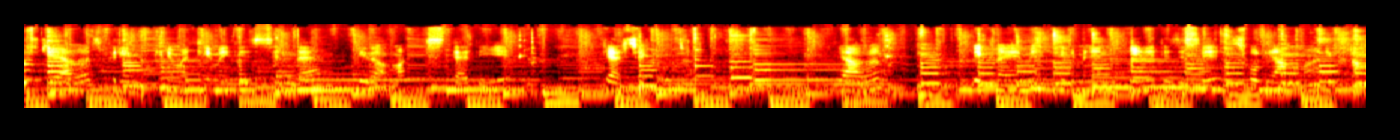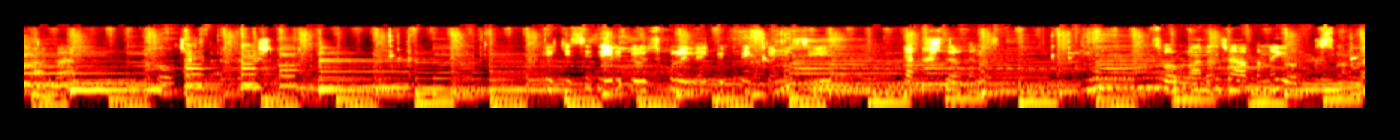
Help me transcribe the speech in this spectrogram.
Özge Yağız Prim, Prima Time dizisinde yer almak istediği gerçek olacak. Özkul ile Gökbek Demirci'yi yakıştırdınız mı? Soruların cevabını yorum kısmında.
